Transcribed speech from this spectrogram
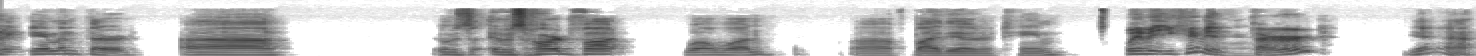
we came in third. Uh, it was it was hard fought, well won, uh, by the other team. Wait a minute, you came in third? Yeah.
